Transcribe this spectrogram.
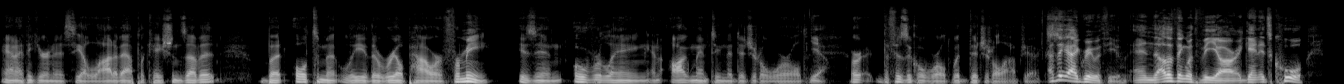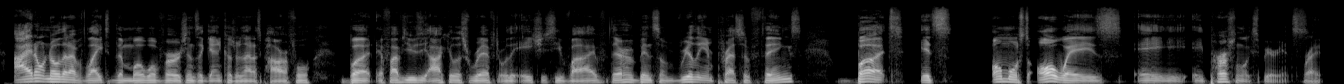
and I think you're going to see a lot of applications of it. But ultimately, the real power for me is in overlaying and augmenting the digital world, Yeah. or the physical world with digital objects. I think I agree with you. And the other thing with VR, again, it's cool. I don't know that I've liked the mobile versions again because they're not as powerful. But if I've used the Oculus Rift or the HTC Vive, there have been some really impressive things. But it's almost always a a personal experience. right.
